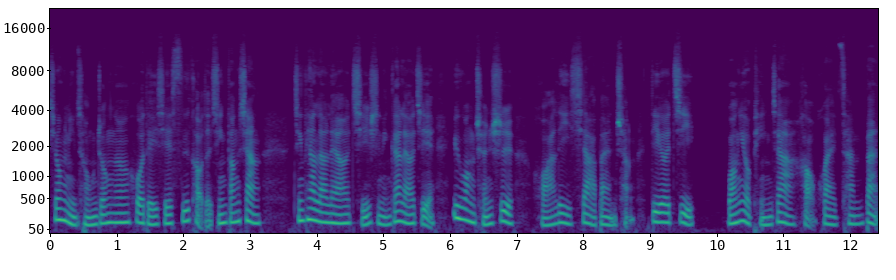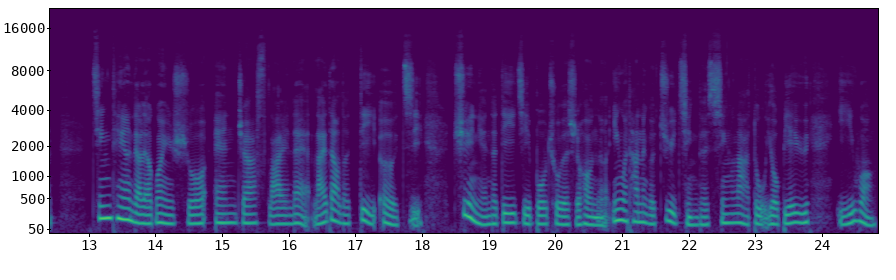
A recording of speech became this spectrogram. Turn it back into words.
希望你从中呢获得一些思考的新方向。今天要聊聊，其实你应该了解《欲望城市》华丽下半场第二季，网友评价好坏参半。今天要聊聊关于说《And Just Like That》来到了第二季。去年的第一季播出的时候呢，因为它那个剧情的辛辣度有别于以往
